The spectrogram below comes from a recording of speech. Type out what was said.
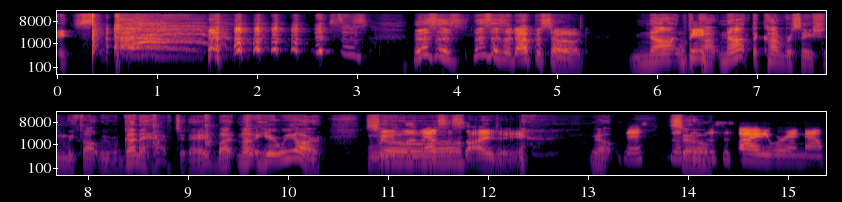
Jeez. this is this is this is an episode. Not the We- con- not the conversation we thought we were gonna have today, but no, here we are. we live in a uh, society. yeah. This this So- is the society we're in now.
